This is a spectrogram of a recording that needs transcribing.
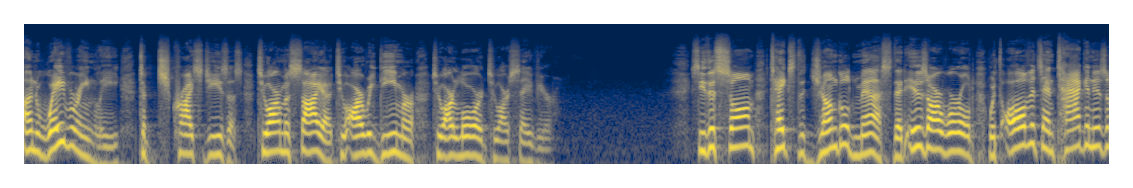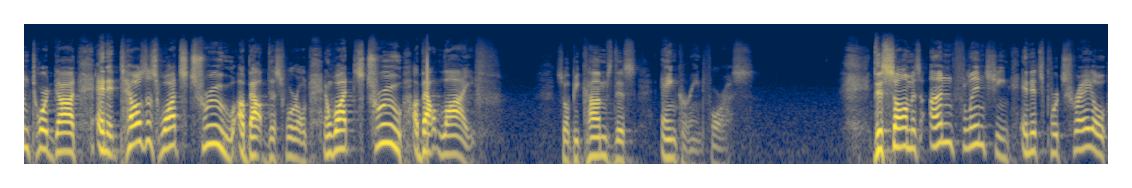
unwaveringly to Christ Jesus, to our Messiah, to our Redeemer, to our Lord, to our Savior. See, this psalm takes the jungled mess that is our world with all of its antagonism toward God, and it tells us what's true about this world and what's true about life. So it becomes this anchoring for us. This psalm is unflinching in its portrayal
